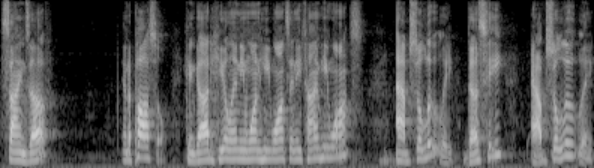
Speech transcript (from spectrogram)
Signs of an apostle. Can God heal anyone he wants anytime he wants? Absolutely. Does he? Absolutely.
